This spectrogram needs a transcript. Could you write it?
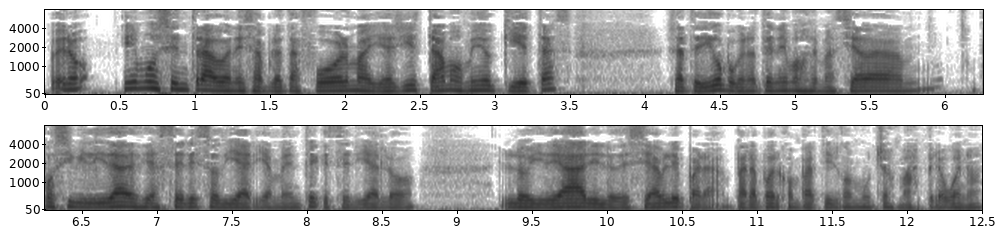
Pero hemos entrado en esa plataforma y allí estamos medio quietas. Ya te digo, porque no tenemos demasiadas posibilidades de hacer eso diariamente, que sería lo, lo ideal y lo deseable para, para poder compartir con muchos más. Pero bueno,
